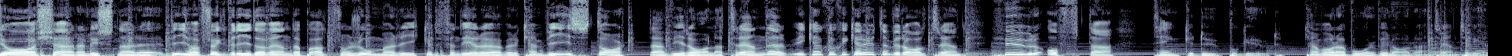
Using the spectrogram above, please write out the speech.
Ja, kära lyssnare. Vi har försökt vrida och vända på allt från romarriket och fundera över kan vi starta virala trender? Vi kanske skickar ut en viral trend. Hur ofta tänker du på Gud? Kan vara vår virala trend till er.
